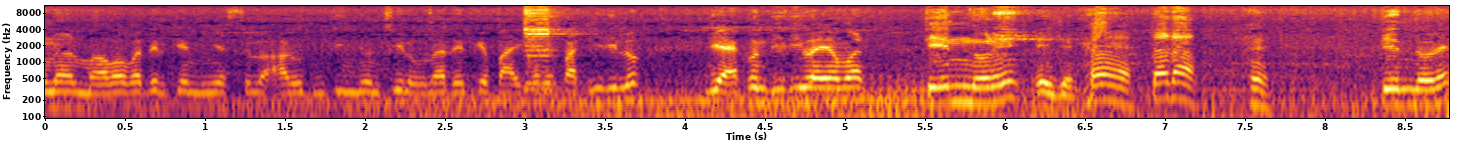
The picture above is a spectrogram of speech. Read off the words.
ওনার মা বাবাদেরকে নিয়ে এসেছিল। আরও দু তিনজন ছিল ওনাদেরকে বাইকারে পাঠিয়ে দিল। যে এখন দিদি ভাই আমার ট্রেন ধরে এই যে হ্যাঁ টাটা। ট্রেন ধরে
